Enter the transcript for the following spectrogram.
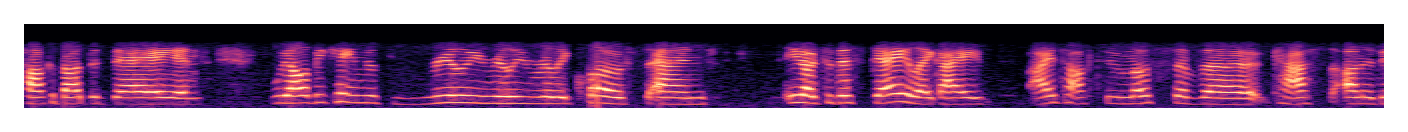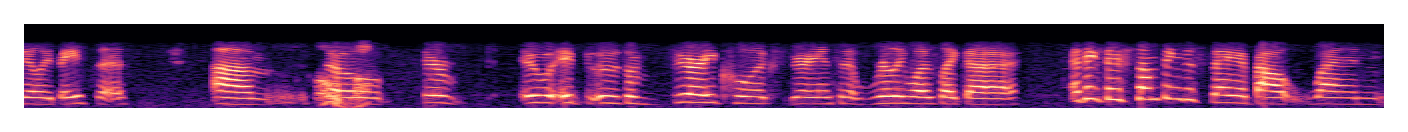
talk about the day. And we all became just really, really, really close. And you know, to this day, like I, I talk to most of the cast on a daily basis. Um, so Oh, there, it, it, it was a very cool experience, and it really was like a. I think there's something to say about when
